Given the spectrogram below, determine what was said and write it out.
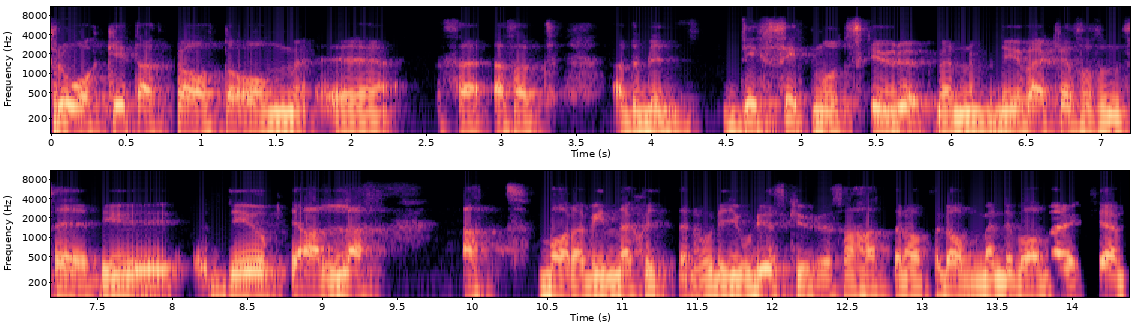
tråkigt att prata om eh, så här, alltså att, att det blir dissigt mot Skuru. Men det är ju verkligen så som du säger. Det är, ju, det är upp till alla att bara vinna skiten. Och det gjorde ju Skuru, så hatten av för dem. Men det var verkligen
